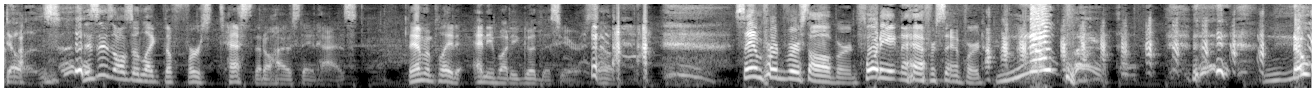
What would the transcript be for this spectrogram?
does. this is also like the first test that Ohio State has. They haven't played anybody good this year, so Samford versus Auburn, 48 and a half for Samford. Nope. nope.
